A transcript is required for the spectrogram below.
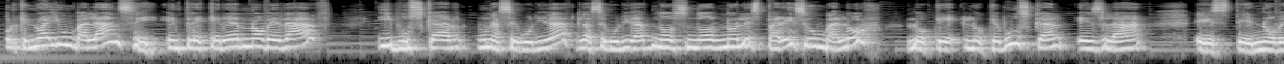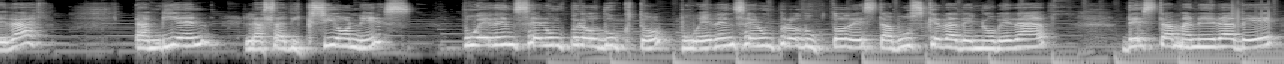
Porque no hay un balance entre querer novedad y buscar una seguridad. La seguridad no, les parece un valor. Lo que, lo que buscan es la este, novedad. También las adicciones pueden ser un producto, pueden ser un producto de esta búsqueda de novedad, de esta manera de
